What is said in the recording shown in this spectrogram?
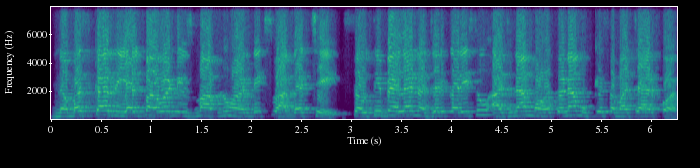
નમસ્કાર, રિયલ પાવર ન્યૂઝમાં આપનું હાર્દિક સ્વાગત છે. સૌથી પહેલા નજર કરીશું આજના મહત્વના મુખ્ય સમાચાર પર.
